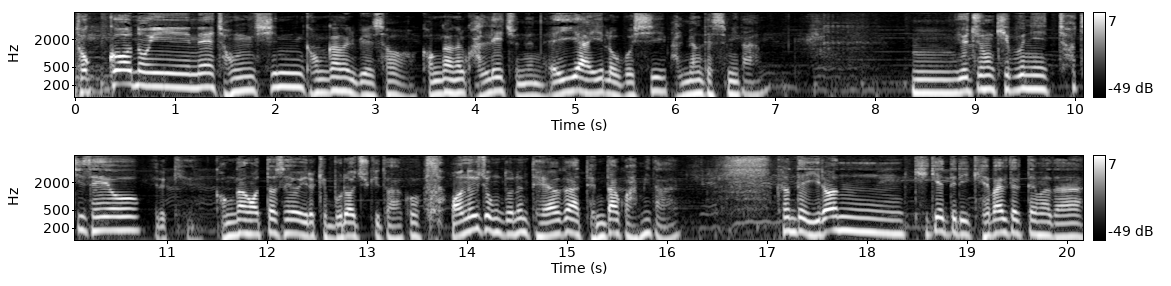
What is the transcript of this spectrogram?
독거노인의 정신 건강을 위해서 건강을 관리해주는 AI 로봇이 발명됐습니다. 음, 요즘 기분이 처지세요? 이렇게 건강 어떠세요? 이렇게 물어주기도 하고 어느 정도는 대화가 된다고 합니다. 그런데 이런 기계들이 개발될 때마다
